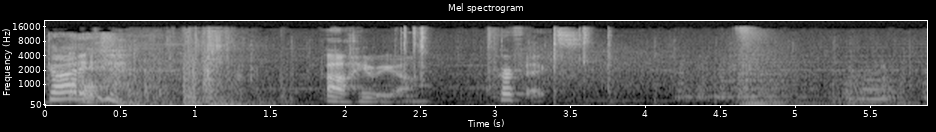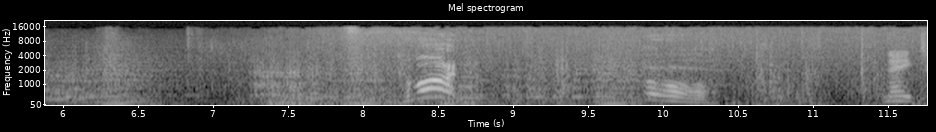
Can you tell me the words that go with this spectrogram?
Got it. Oh, oh here we go. Perfect. Come on, Oh. Nate,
